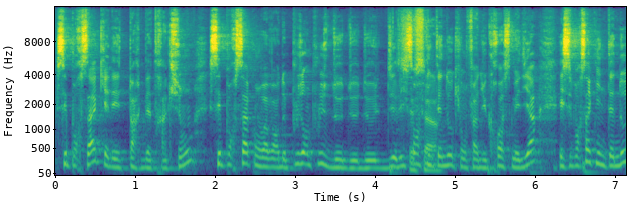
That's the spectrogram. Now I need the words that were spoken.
C'est pour ça qu'il y a des parcs d'attractions. C'est pour ça qu'on va avoir de plus en plus de, de, de- de licences. Nintendo qui vont faire du cross-média. Et c'est pour ça que Nintendo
